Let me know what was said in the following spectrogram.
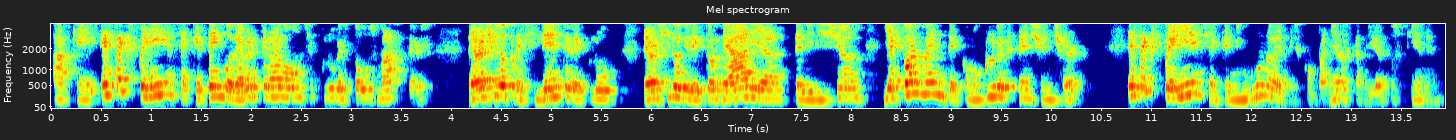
a que esta experiencia que tengo de haber creado 11 clubes Toastmasters, de haber sido presidente de club, de haber sido director de área, de división y actualmente como Club Extension Chair, esta experiencia que ninguno de mis compañeros candidatos tienen,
